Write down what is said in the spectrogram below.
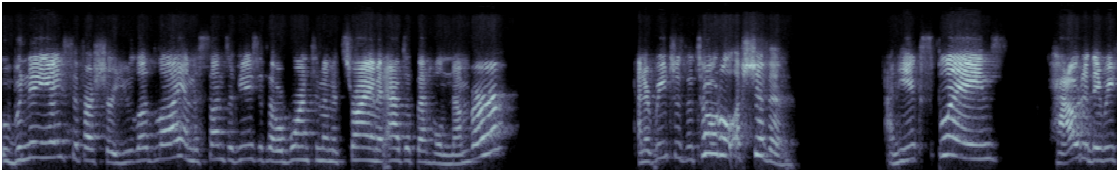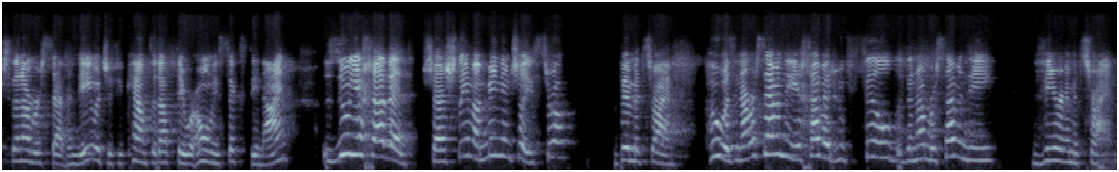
ubnei Yosef asher yulad lai and the sons of Yosef that were born to Mitzrayim. It adds up that whole number, and it reaches the total of shivim. And he explains how did they reach the number 70, which if you count it up, they were only 69. Zu yechaved shashlima minyan shal Yisrael. b'Mitzrayim. Who was the number 70? Yecheved, who filled the number 70 there in Mitzrayim.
